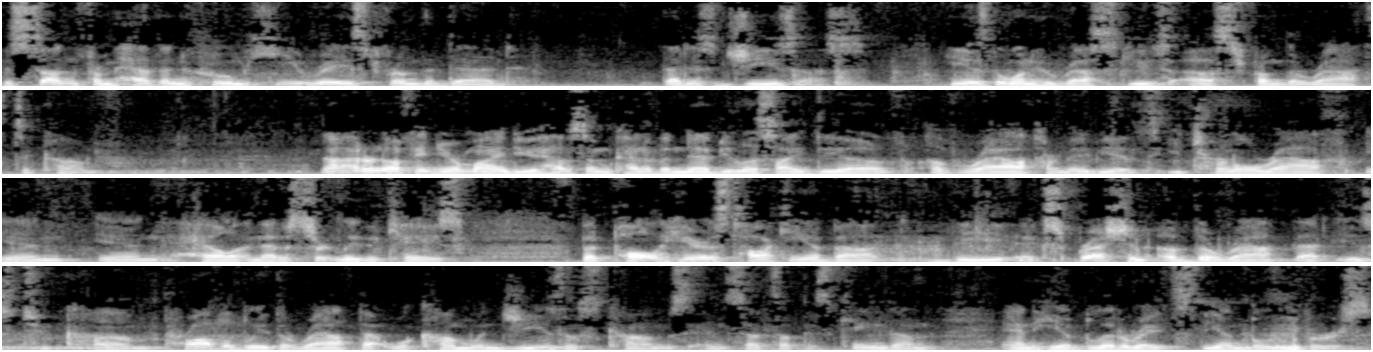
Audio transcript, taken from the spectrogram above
His Son from heaven, whom he raised from the dead. That is Jesus. He is the one who rescues us from the wrath to come. Now, I don't know if in your mind you have some kind of a nebulous idea of, of wrath, or maybe it's eternal wrath in, in hell, and that is certainly the case. But Paul here is talking about the expression of the wrath that is to come, probably the wrath that will come when Jesus comes and sets up his kingdom and he obliterates the unbelievers.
